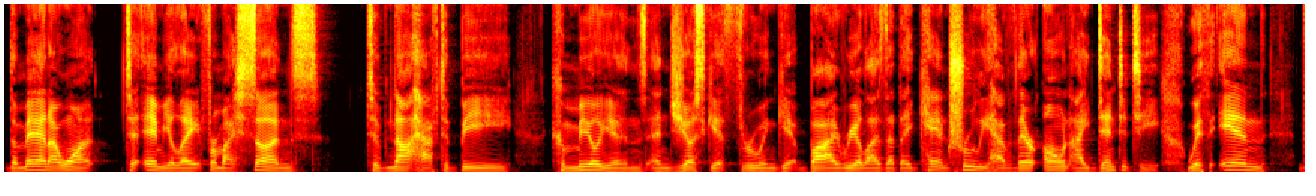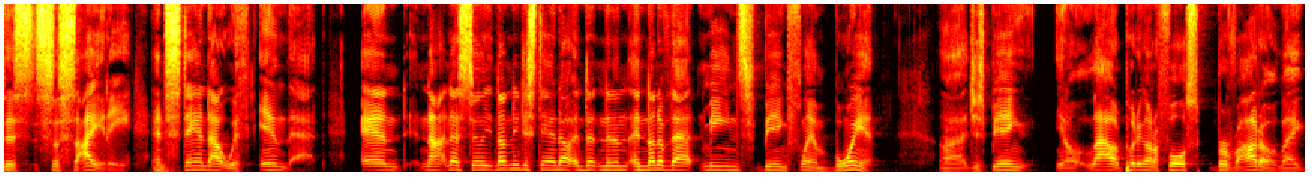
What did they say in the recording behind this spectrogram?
the man I want to emulate for my sons to not have to be chameleons and just get through and get by realize that they can truly have their own identity within this society and stand out within that and not necessarily not need to stand out. And and none of that means being flamboyant uh, just being you know loud putting on a false bravado like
